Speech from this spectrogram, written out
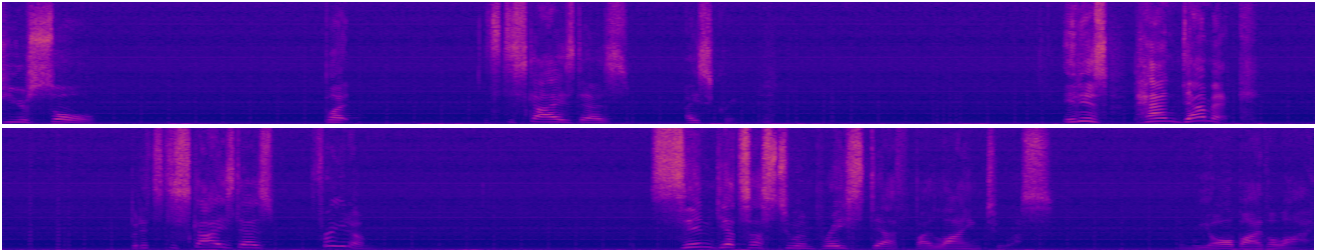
to your soul. But it's disguised as ice cream. It is pandemic, but it's disguised as freedom. Sin gets us to embrace death by lying to us, and we all buy the lie.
